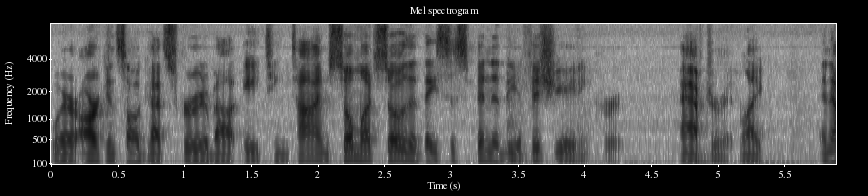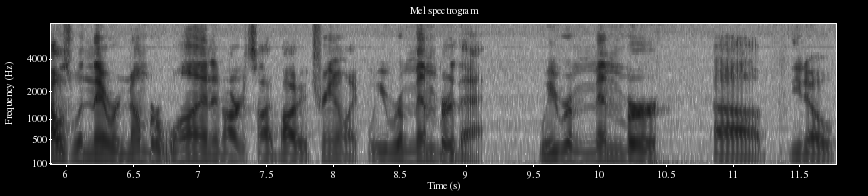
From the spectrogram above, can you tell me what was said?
where Arkansas got screwed about 18 times, so much so that they suspended the officiating crew after it. Like, and that was when they were number one, and Arkansas had Bobby Petrino. Like, we remember that. We remember uh, you know,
